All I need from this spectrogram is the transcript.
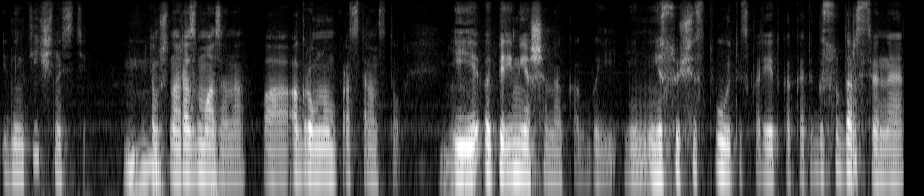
идентичности, Мгм. потому что она размазана по огромному пространству Да. и э, перемешана, как бы, и не существует, и скорее это какая-то государственная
